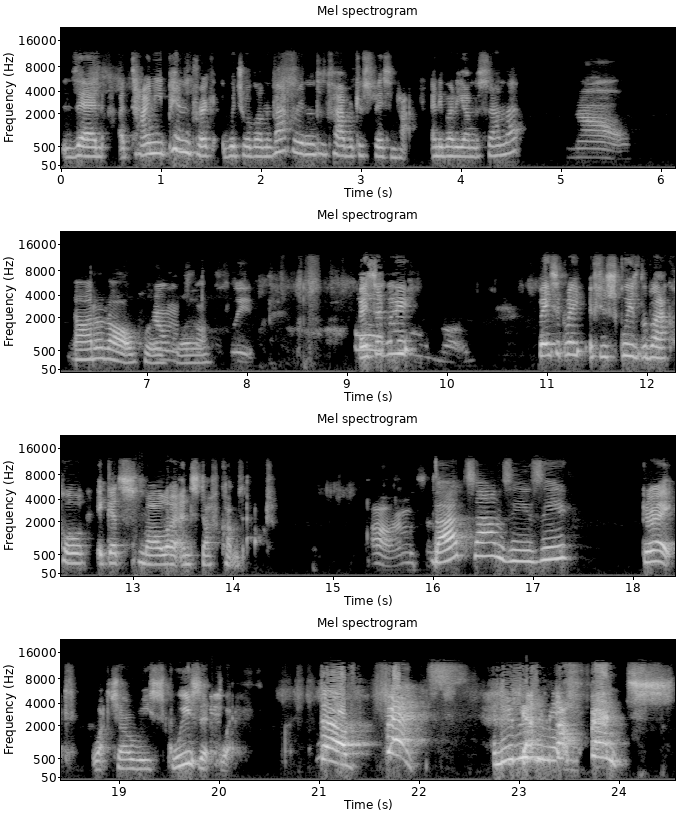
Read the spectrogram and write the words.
than a tiny pinprick, which will then evaporate into the fabric of space and time. Anybody understand that? No. Not at all, Play I almost fell asleep. Basically, oh. Basically, if you squeeze the black hole, it gets smaller and stuff comes out. Oh, that makes sense. That sounds easy. Great. What shall we squeeze it with? The fence! And maybe, Get if we make, the fence!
